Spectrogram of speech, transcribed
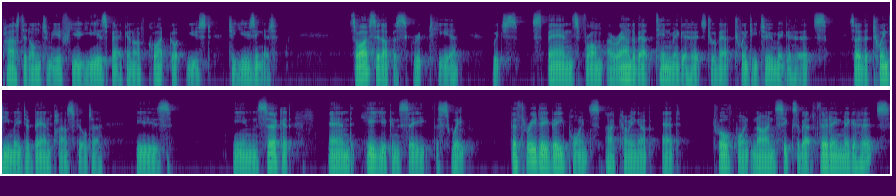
passed it on to me a few years back, and I've quite got used to using it. So I've set up a script here which spans from around about 10 megahertz to about 22 megahertz. So the 20 meter bandpass filter is in circuit. And here you can see the sweep. The 3 dB points are coming up at 12.96, about 13 megahertz,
